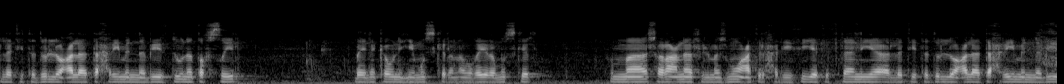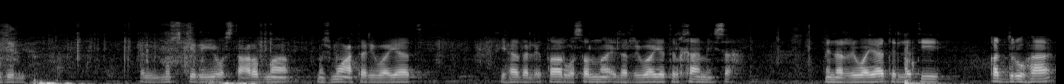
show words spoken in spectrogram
التي تدل على تحريم النبيذ دون تفصيل بين كونه مسكرا أو غير مسكر. ثم شرعنا في المجموعة الحديثية الثانية التي تدل على تحريم النبيذ المسكر. واستعرضنا مجموعة روايات في هذا الإطار. وصلنا إلى الرواية الخامسة. من الروايات التي قدرها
